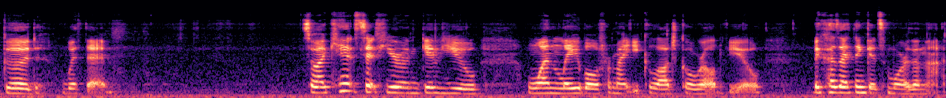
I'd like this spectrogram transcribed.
good with it. So I can't sit here and give you one label for my ecological worldview because I think it's more than that.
